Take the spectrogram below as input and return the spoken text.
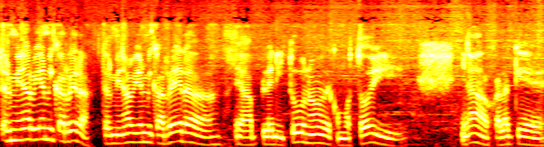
Terminar bien mi carrera, terminar bien mi carrera eh, a plenitud, ¿no? De cómo estoy y, y nada, ojalá que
